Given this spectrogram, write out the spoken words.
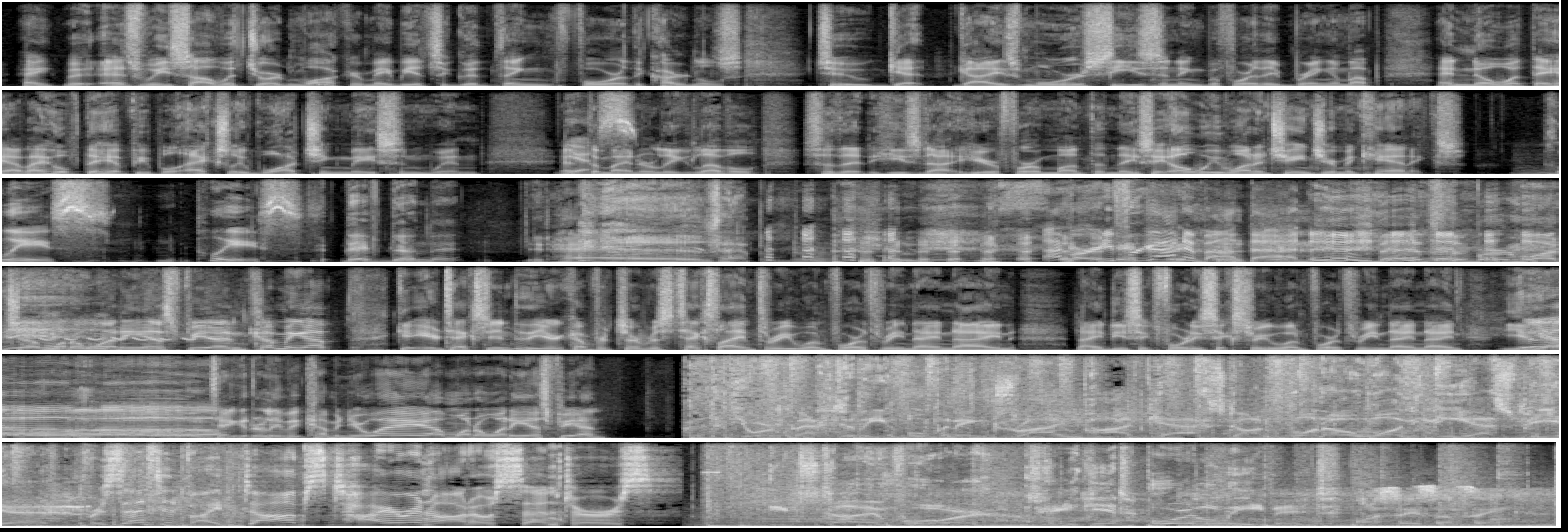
hey, as we saw with Jordan Walker, maybe it's a good thing for the Cardinals to get guys more seasoning before they bring them up and know what they have. I hope they have people actually watching Masyn Winn at the minor league level so that he's not here for a month and they say, oh, we want to change your mechanics. Please, please. They've done that. It has happened. Oh, I've already forgotten about that. That's the Birdwatch on 101 ESPN. Coming up, get your text into the Air Comfort Service text line 314 399 9646 314 399 Yo ho! Take it or leave it coming your way on 101 ESPN. You're back to the opening drive podcast on 101 ESPN. Presented by Dobbs Tire and Auto Centers. It's time for Take It or Leave It. Want to say something?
